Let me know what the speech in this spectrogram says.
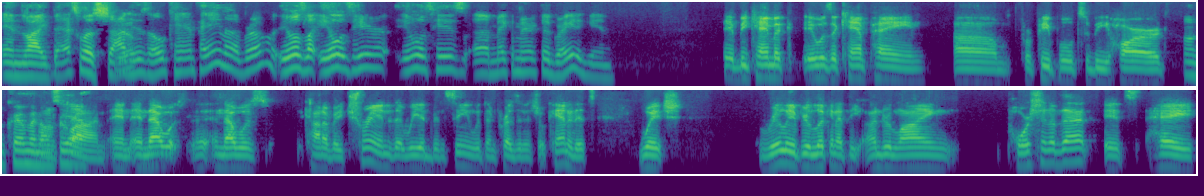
And like that's what shot Yep. his whole campaign up, bro. It was like it was here. It was his uh, "Make America Great Again." It became a it was a campaign um for people to be hard on on criminals. Yeah, crime, and and that was and that was kind of a trend that we had been seeing within presidential candidates, which really, if you're looking at the underlying portion of that, it's hey,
